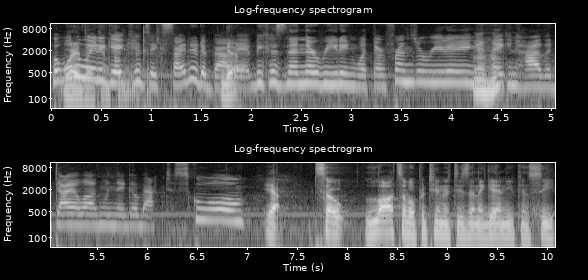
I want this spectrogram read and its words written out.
But what a way to get kids excited about Yeah. it because then they're reading what their friends are reading and they can have a dialogue when they go back to school. Yeah. So lots of opportunities, and again, you can see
